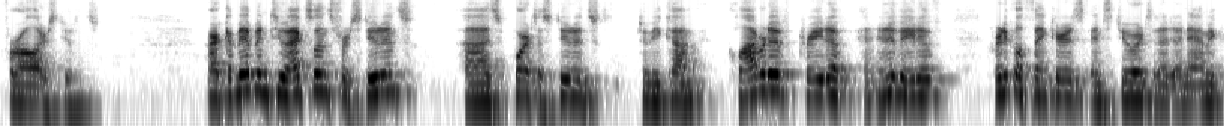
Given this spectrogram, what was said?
for all our students. Our commitment to excellence for students uh, supports the students to become collaborative, creative, and innovative critical thinkers and stewards in a dynamic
